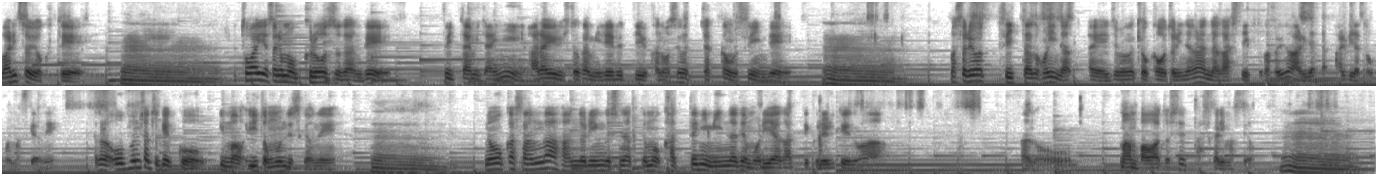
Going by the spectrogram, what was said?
割と良くて。うん。とはいえそれもクローズドなんで Twitter みたいにあらゆる人が見れるっていう可能性は若干薄いんで、うん。まあ、それを Twitter の方にな、えー自分の許可を取りながら流していくとかそういうのはありだありだと思いますけどね。だからオープンチャット結構今いいと思うんですけどね。うん。農家さんがハンドリングしなくても勝手にみんなで盛り上がってくれるっていうのはあのマンパワーとして助かりますよ。うん。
